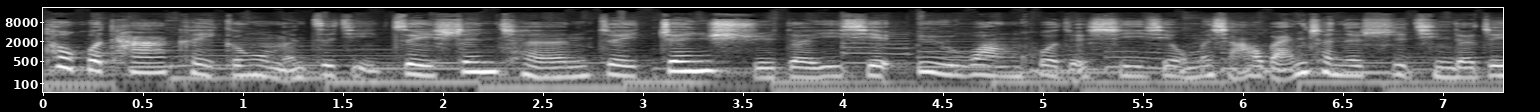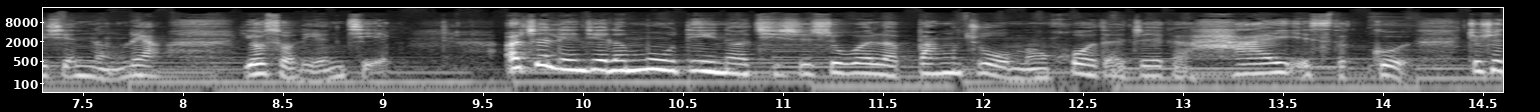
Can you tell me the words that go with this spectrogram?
透过它可以跟我们自己最深层、最真实的一些欲望，或者是一些我们想要完成的事情的这些能量有所连接。而这连接的目的呢，其实是为了帮助我们获得这个 high is the good，就是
